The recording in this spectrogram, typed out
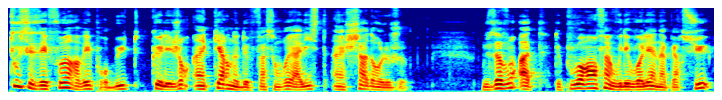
Tous ces efforts avaient pour but que les gens incarnent de façon réaliste un chat dans le jeu. Nous avons hâte de pouvoir enfin vous dévoiler un aperçu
